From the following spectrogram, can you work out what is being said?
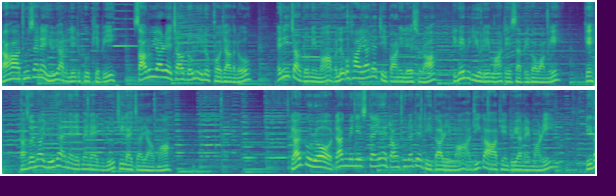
ဒါဟာထူးဆန်းတဲ့ရိုးရာဓလေ့တစ်ခုဖြစ်ပြီးစားလို့ရတဲ့ကြောက်တုံးတွေလို့ခေါ်ကြသလိုအဲ့ဒီကြောက်တုံးတွေမှာဘလို့အဟာရတဲ့ဒီပါနေလဲဆိုတာဒီနေ့ဗီဒီယိုလေးမှာတင်ဆက်ပေးသွားပါမယ် ကဲဒါဆိုရင်တော့ user entertainment နဲ့ဒီလိုကြည့်လိုက်ကြရအောင်ပါဂတ်ကိုတော့တာမင်နစ္စတန်ရဲ့တောင်ထူလက်တဲ့ဒေသတွေမှာအဓိကအဖြစ်တွေ့ရနိုင်ပါတယ်။ဒေသ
